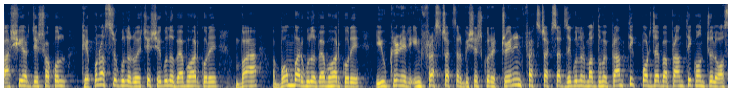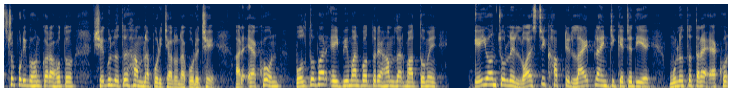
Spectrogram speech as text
রাশিয়ার যে সকল ক্ষেপণাস্ত্রগুলো রয়েছে সেগুলো ব্যবহার করে বা বোম্বারগুলো ব্যবহার করে ইউক্রেনের ইনফ্রাস্ট্রাকচার বিশেষ করে ট্রেন ইনফ্রাস্ট্রাকচার যেগুলোর মাধ্যমে প্রান্তিক পর্যায়ে বা প্রান্তিক অঞ্চলে অস্ত্র পরিবহন করা হতো, সেগুলোতে হামলা পরিচালনা করেছে। আর এখন পোলতোবার এই বিমানবন্দরে হামলার মাধ্যমে এই অঞ্চলের লজিস্টিক হাবটির লাইফ লাইনটি কেটে দিয়ে মূলত তারা এখন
